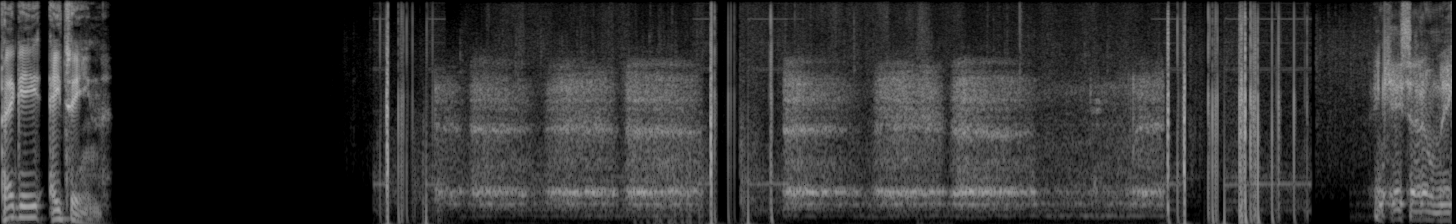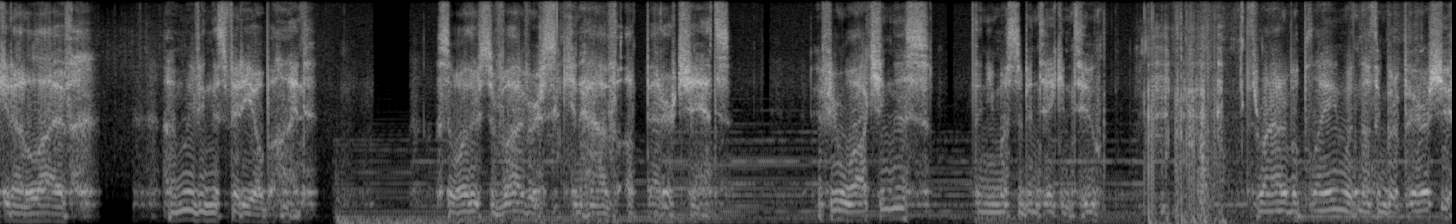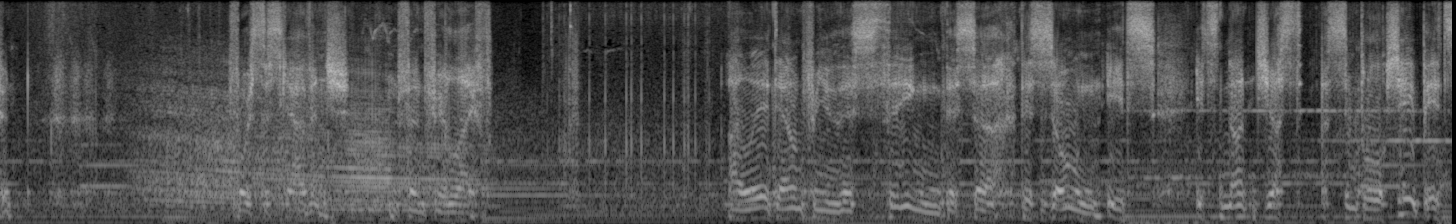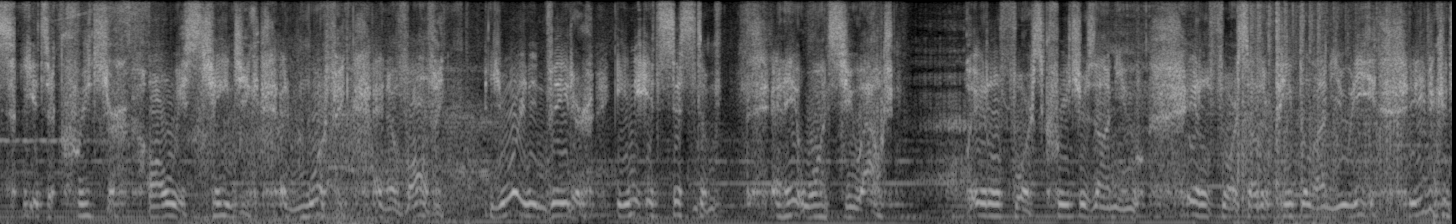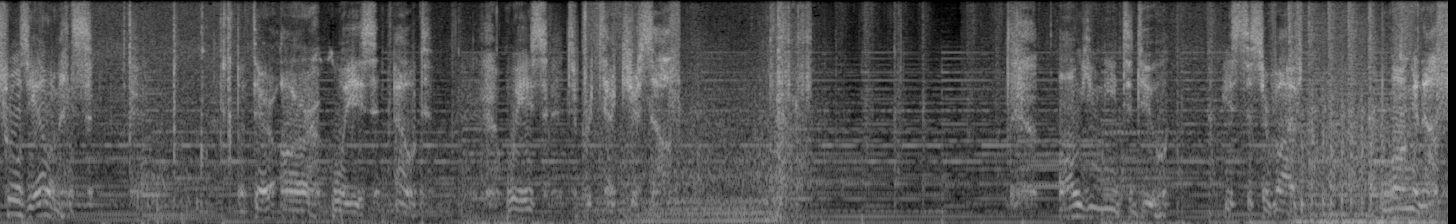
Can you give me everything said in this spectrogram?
Peggy 18. In case I don't make it out alive, I'm leaving this video behind. So other survivors can have a better chance. If you're watching this, then you must have been taken too. Thrown out of a plane with nothing but a parachute. Forced to scavenge and fend for your life. I lay it down for you. This thing, this uh, this zone. It's it's not just a simple shape. It's it's a creature, always changing and morphing and evolving. You're an invader in its system, and it wants you out. It'll force creatures on you. It'll force other people on you. It, it even controls the elements. But there are ways out. Ways to protect yourself. All you need to do is to survive long enough.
